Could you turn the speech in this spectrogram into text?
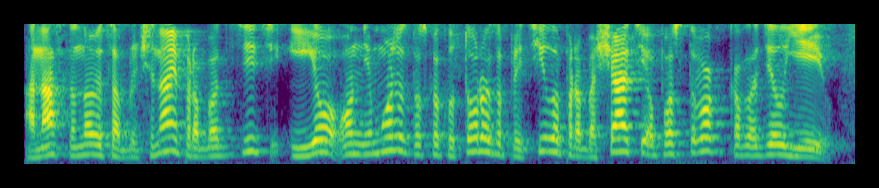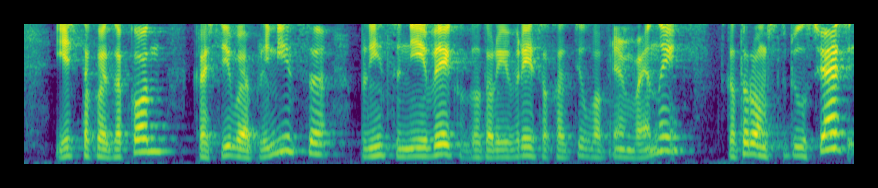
она становится обречена, и поработить ее он не может, поскольку Тора запретила порабощать ее после того, как овладел ею. Есть такой закон, красивая пленница, пленница не еврейка, которую еврей захватил во время войны, с которой он вступил в связь,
